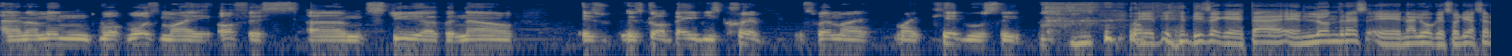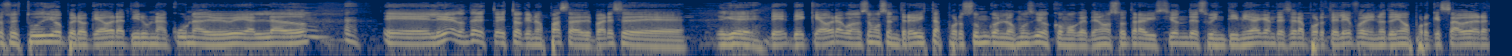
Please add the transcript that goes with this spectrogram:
and I'm in what was my office um, studio, but now is is got a baby's crib. It's where my my kid will sleep. Eh, di- dice que está en Londres, eh, en algo que solía ser su estudio, pero que ahora tiene una cuna de bebé al lado. Eh, le voy a contar esto, esto que nos pasa, ¿te parece? De, ¿De qué? de, de que ahora cuando hacemos entrevistas por Zoom con los músicos, como que tenemos otra visión de su intimidad que antes era por teléfono y no teníamos por qué saber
